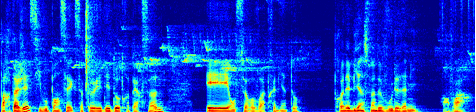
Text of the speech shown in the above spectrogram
Partagez si vous pensez que ça peut aider d'autres personnes et on se revoit très bientôt. Prenez bien soin de vous les amis. Au revoir.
